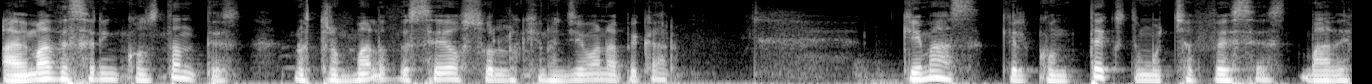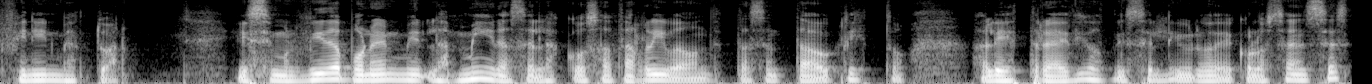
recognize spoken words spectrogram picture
Además de ser inconstantes, nuestros malos deseos son los que nos llevan a pecar. ¿Qué más? Que el contexto muchas veces va a definir mi actuar. Y se me olvida poner las miras en las cosas de arriba, donde está sentado Cristo, a la diestra de Dios, dice el libro de Colosenses,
